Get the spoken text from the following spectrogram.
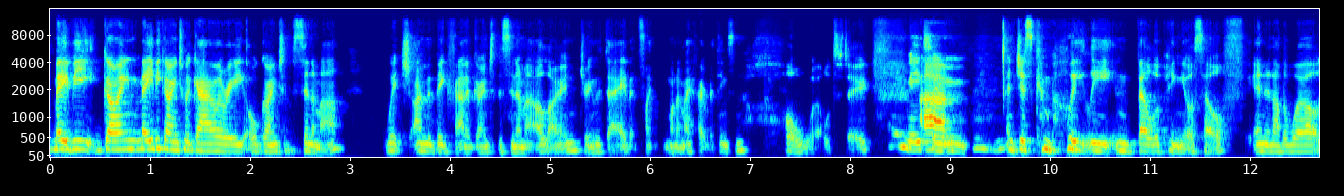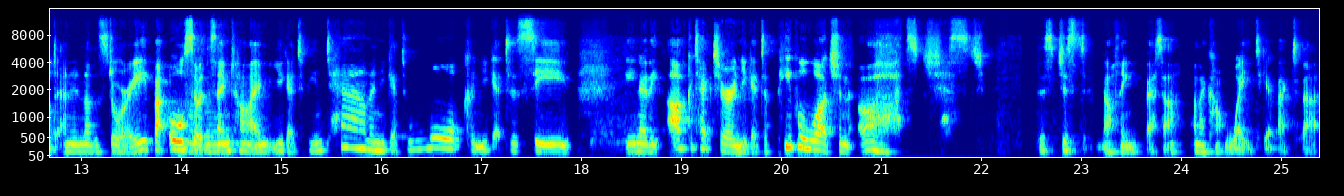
maybe going maybe going to a gallery or going to the cinema which i'm a big fan of going to the cinema alone during the day that's like one of my favorite things in the whole world to do Me too. um, and just completely enveloping yourself in another world and another story but also at the Mhm. same time you get to be in town and you get to walk and you get to see you know the architecture and you get to people watch and oh it's just there's just nothing better and i can't wait to get back to that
